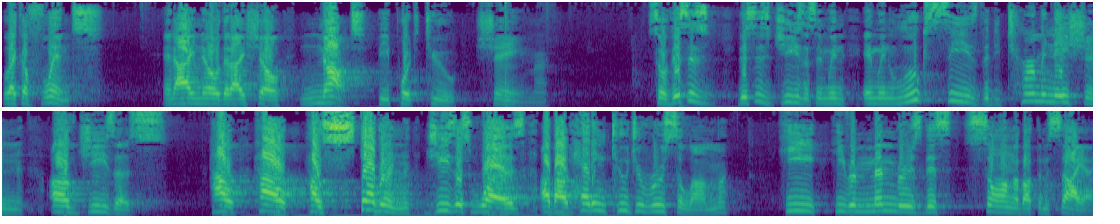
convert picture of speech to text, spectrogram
like a flint, and I know that I shall not be put to shame. So this is this is Jesus. And when, and when Luke sees the determination of Jesus, how, how, how stubborn Jesus was about heading to Jerusalem, he, he remembers this song about the Messiah.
